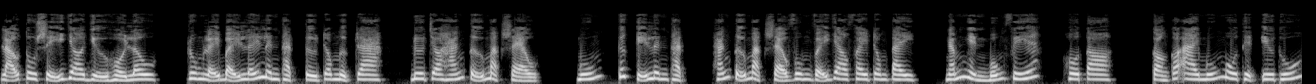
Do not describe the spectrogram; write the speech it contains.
Lão tu sĩ do dự hồi lâu, rung lẩy bẩy lấy linh thạch từ trong ngực ra, đưa cho hán tử mặt sẹo, muốn, cất kỹ linh thạch, hán tử mặt sẹo vung vẩy dao phay trong tay, ngắm nhìn bốn phía, hô to, còn có ai muốn mua thịt yêu thú?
